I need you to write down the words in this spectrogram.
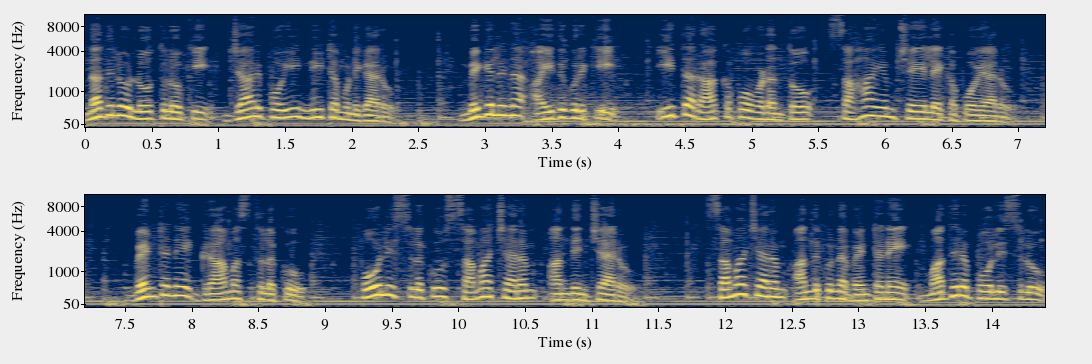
నదిలో లోతులోకి జారిపోయి నీట మునిగారు. మిగిలిన ఐదుగురికి ఈత రాకపోవడంతో సహాయం చేయలేకపోయారు. వెంటనే గ్రామస్తులకు పోలీసులకు సమాచారం అందించారు. సమాచారం అందుకున్న వెంటనే మధిర పోలీసులు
